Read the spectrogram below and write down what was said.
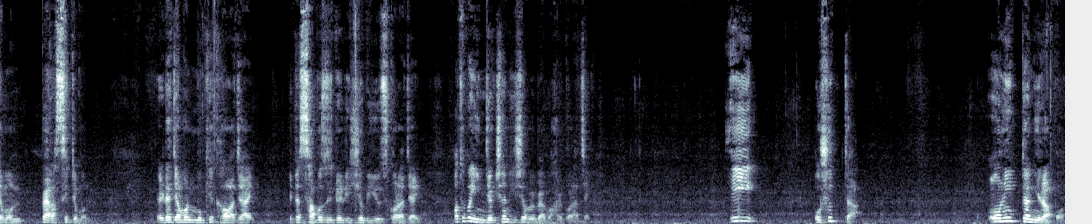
যেমন প্যারাসিটামল। এটা যেমন মুখে খাওয়া যায়, এটা সাপোজিটরি হিসেবে ইউজ করা যায়। অথবা ইনজেকশন হিসেবে ব্যবহার করা যায়। এই ওষুধটা অনেকটা নিরাপদ।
